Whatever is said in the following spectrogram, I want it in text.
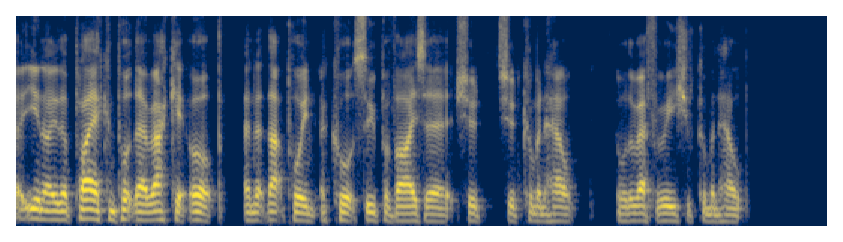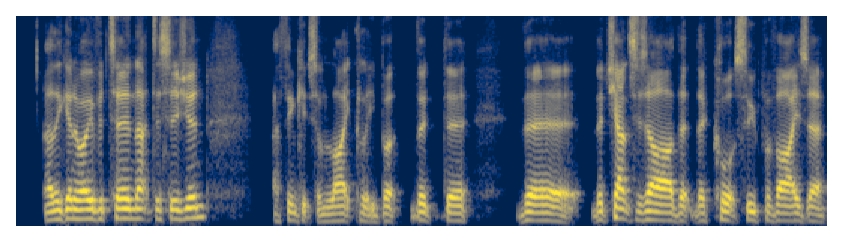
uh, you know, the player can put their racket up, and at that point, a court supervisor should should come and help, or the referee should come and help. Are they going to overturn that decision? I think it's unlikely, but the the the the chances are that the court supervisor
